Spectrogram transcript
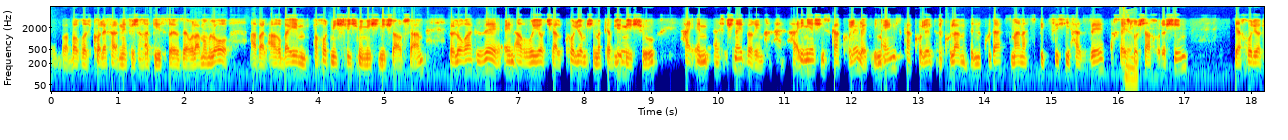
ברור שכל אחד נפש אחת בישראל זה עולם ומלואו, אבל 40, פחות משליש ממי שנשאר שם. ולא רק זה, אין ערבויות שעל כל יום שמקבלים מישהו, האם, שני דברים, האם יש עסקה כוללת? אם אין עסקה כוללת על כולם בנקודת זמן הספציפי הזה, אחרי כן. שלושה חודשים, זה יכול להיות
